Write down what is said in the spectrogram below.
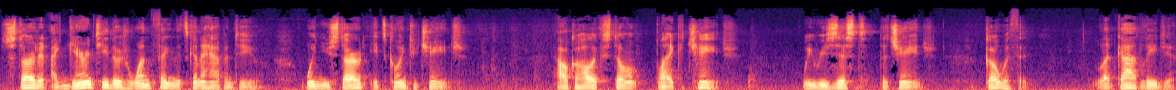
Start it. I guarantee there's one thing that's going to happen to you. When you start, it's going to change. Alcoholics don't like change. We resist the change. Go with it. Let God lead you.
